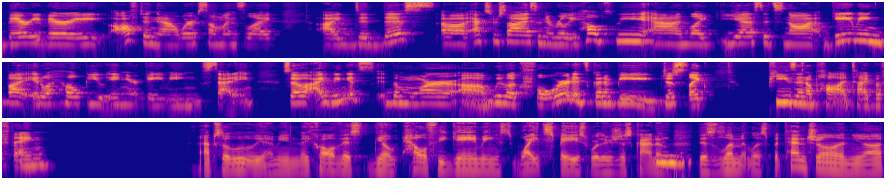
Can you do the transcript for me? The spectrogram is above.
very very often now where someone's like, I did this uh, exercise and it really helped me. And like, yes, it's not gaming, but it'll help you in your gaming setting. So I think it's the more um, we look forward, it's going to be just like peas in a pod type of thing. Absolutely. I mean, they call this, you know, healthy gaming white space where there's just kind of mm-hmm. this limitless potential. And, you know,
